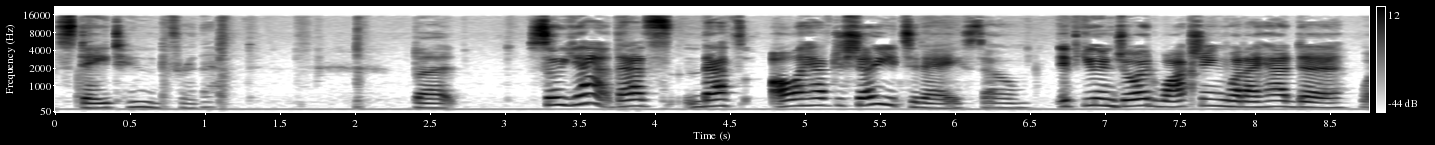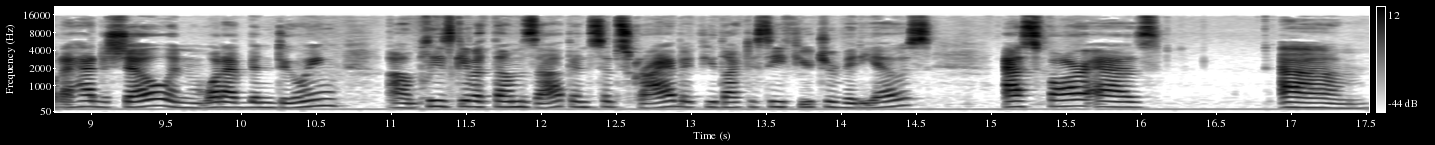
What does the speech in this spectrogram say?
stay tuned for that. But so yeah, that's that's all I have to show you today. So if you enjoyed watching what I had to what I had to show and what I've been doing, um, please give a thumbs up and subscribe if you'd like to see future videos. As far as um,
